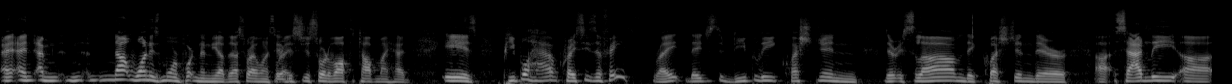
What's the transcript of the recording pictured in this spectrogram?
and, and I'm not one is more important than the other. That's what I want to say. Right. This is just sort of off the top of my head. Is people have crises of faith, right? They just deeply question their Islam. They question their, uh, sadly, uh,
